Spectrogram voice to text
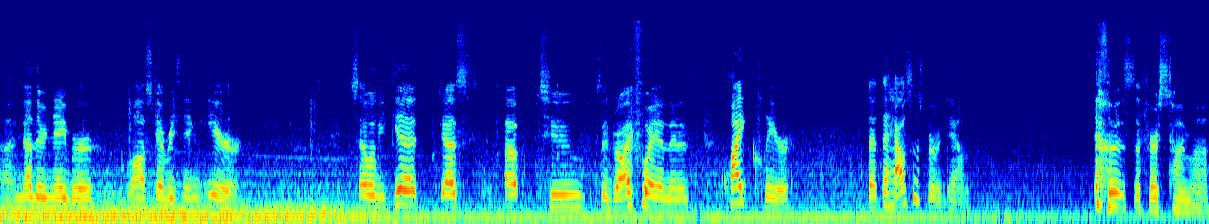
Another neighbor lost everything here. So when we get just up to the driveway, and then it's quite clear that the house is burned down. it's the first time uh,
